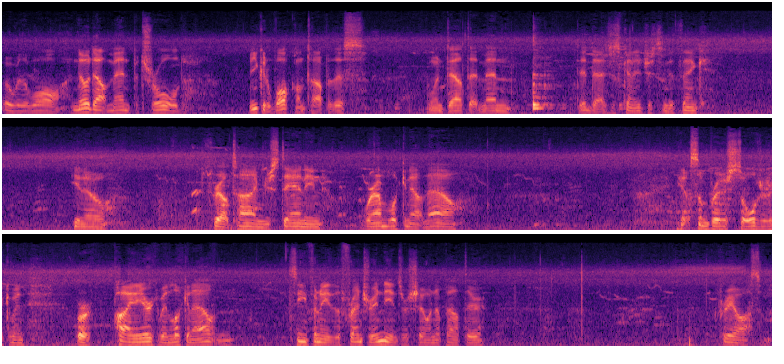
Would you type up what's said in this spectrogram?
over the wall. No doubt men patrolled. You could walk on top of this. I wouldn't doubt that men did that. It's just kind of interesting to think, you know, throughout time, you're standing where I'm looking out now. You know, some British soldier come in, or pioneer come in looking out and see if any of the French or Indians are showing up out there. Pretty awesome.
